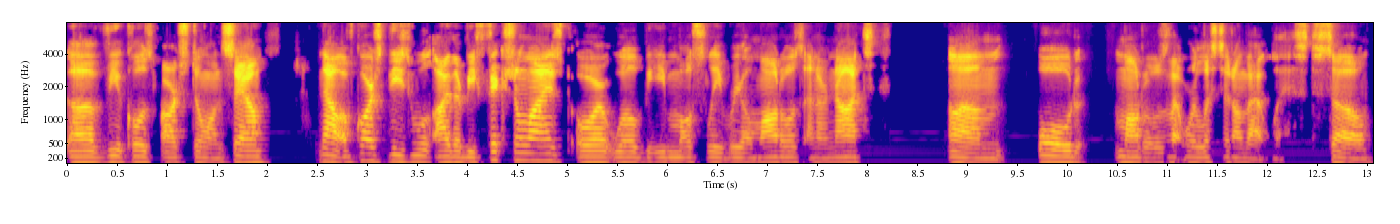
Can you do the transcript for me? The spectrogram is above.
uh, vehicles are still on sale. Now, of course, these will either be fictionalized or will be mostly real models and are not um, old models that were listed on that list. So,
